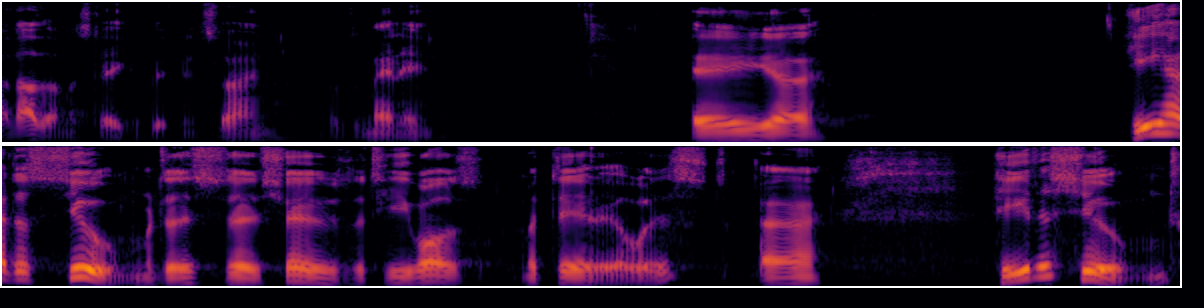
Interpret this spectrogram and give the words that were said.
another mistake of Wittgenstein, of the many. A uh, he had assumed, this uh, shows that he was materialist, uh, he had assumed,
